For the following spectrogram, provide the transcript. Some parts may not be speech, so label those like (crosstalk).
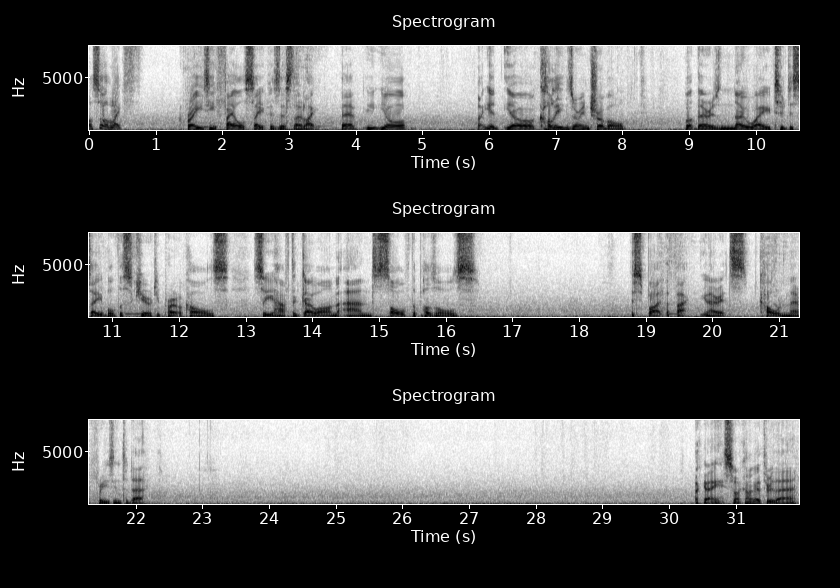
What sort of like crazy fail safe is this though? Like, they're your like your your colleagues are in trouble, but there is no way to disable the security protocols, so you have to go on and solve the puzzles. Despite the fact, you know, it's cold and they're freezing to death. Okay, so I can't go through there.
